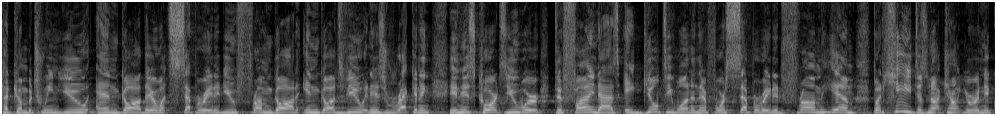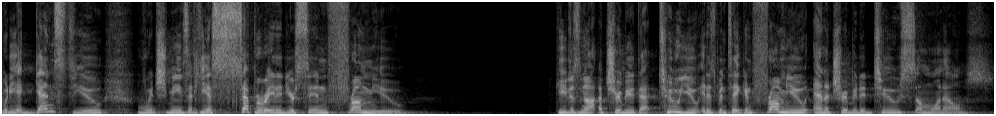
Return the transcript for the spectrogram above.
had come between you and God. They are what separated you from God in God's view, in his reckoning, in his courts. You were defined as a guilty one and therefore separated from him. But he does not count your iniquity against you, which means that he has separated your sin from you. He does not attribute that to you, it has been taken from you and attributed to someone else.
